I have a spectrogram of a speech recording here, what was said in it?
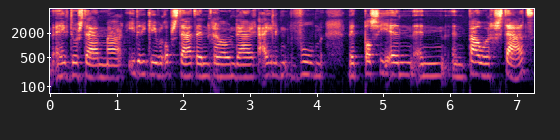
heeft doorstaan, maar iedere keer weer opstaat en Ja. gewoon daar eigenlijk vol met passie en, en, en power staat.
